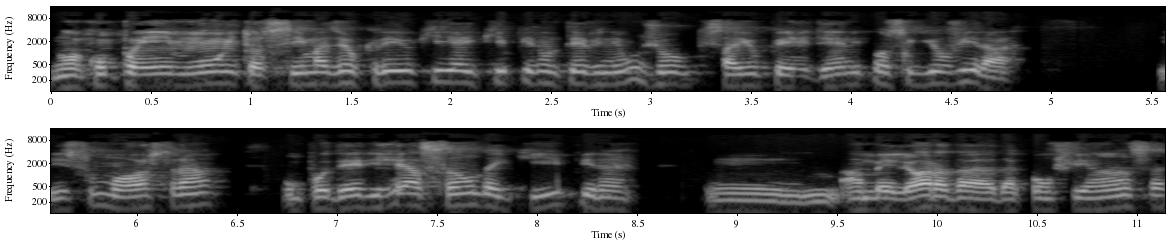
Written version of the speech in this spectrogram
não acompanhei muito assim, mas eu creio que a equipe não teve nenhum jogo que saiu perdendo e conseguiu virar. Isso mostra um poder de reação da equipe, né? Um, a melhora da, da, confiança.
